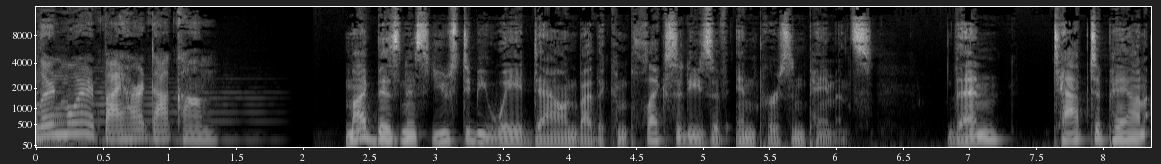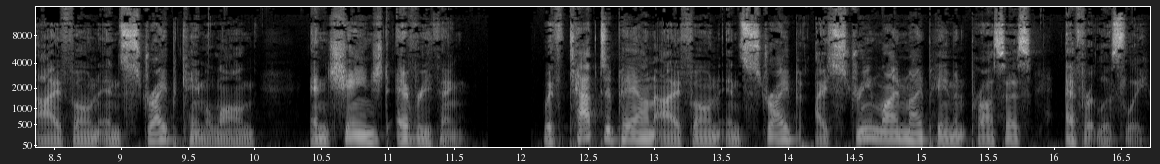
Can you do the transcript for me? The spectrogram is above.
Learn more at byheart.com. My business used to be weighed down by the complexities of in person payments. Then, Tap to Pay on iPhone and Stripe came along and changed everything. With Tap to Pay on iPhone and Stripe, I streamlined my payment process effortlessly.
